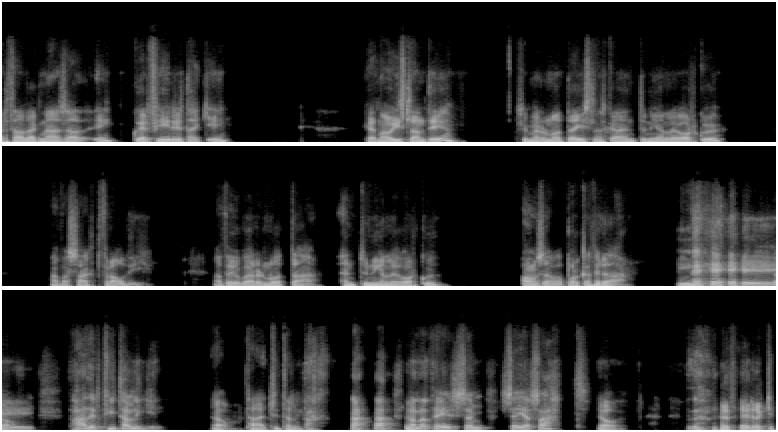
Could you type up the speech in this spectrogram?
er það vegna þess að einhver fyrirtæki hérna á Íslandi sem eru að nota íslenska endurnýjanlega orku hafa sagt frá því að þau var að nota endurnýjanlega orku á þess að hafa borgað fyrir það. Nei, það er títalningin. Já, það er tvítalning. Þannig að þeir sem segja satt, Já, þeir eru að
